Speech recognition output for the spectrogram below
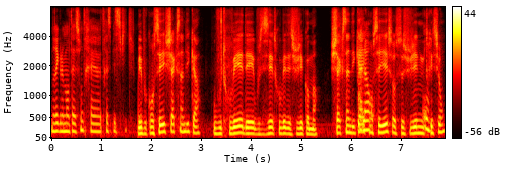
réglementation très, très spécifique. Mais vous conseillez chaque syndicat? Ou vous, trouvez des, vous essayez de trouver des sujets communs? Chaque syndicat est conseillé sur ce sujet de nutrition?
